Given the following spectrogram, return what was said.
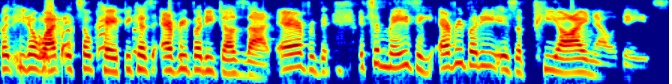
But you know what? It's okay because everybody does that. Everybody. It's amazing. Everybody is a PI nowadays.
